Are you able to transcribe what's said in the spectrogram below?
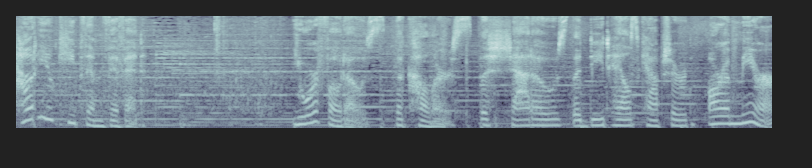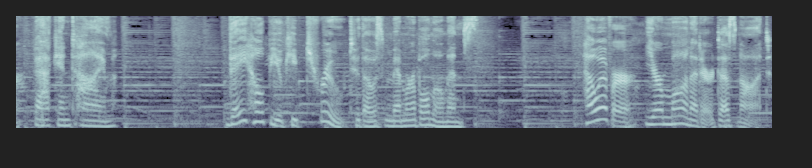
How do you keep them vivid? Your photos, the colors, the shadows, the details captured, are a mirror back in time. They help you keep true to those memorable moments. However, your monitor does not.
